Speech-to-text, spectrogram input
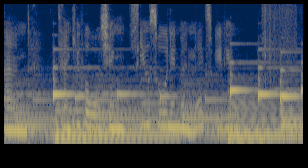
and thank you for watching. See you soon in my next video.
